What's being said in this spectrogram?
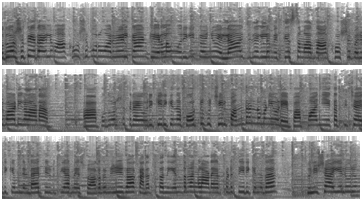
പുതുവർഷത്തെ ഏതായാലും ആഘോഷപൂർവം വരവേൽക്കാൻ കേരളവും ഒരുങ്ങിക്കഴിഞ്ഞു. എല്ലാ ജില്ലകളിലും വ്യത്യസ്തമാർന്ന ആഘോഷ പരിപാടികളാണ് പുതുവർഷത്തിനായി ഒരുക്കിയിരിക്കുന്ന ഫോർട്ട് കൊച്ചിയിൽ പന്ത്രണ്ട് മണിയോടെ പാപ്പാഞ്ഞിയെ കത്തിച്ചായിരിക്കും രണ്ടായിരത്തി ഇരുപത്തിയാറിനെ സ്വാഗതം ചെയ്യുക. കനത്ത നിയന്ത്രണങ്ങളാണ് ഏർപ്പെടുത്തിയിരിക്കുന്നത്. സുനിഷ അയ്യലൂരും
